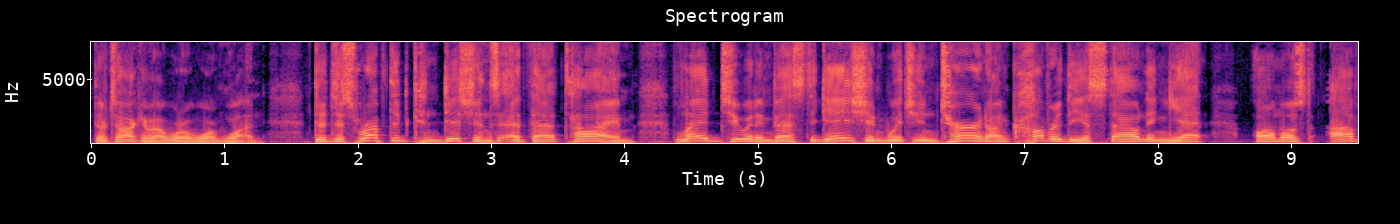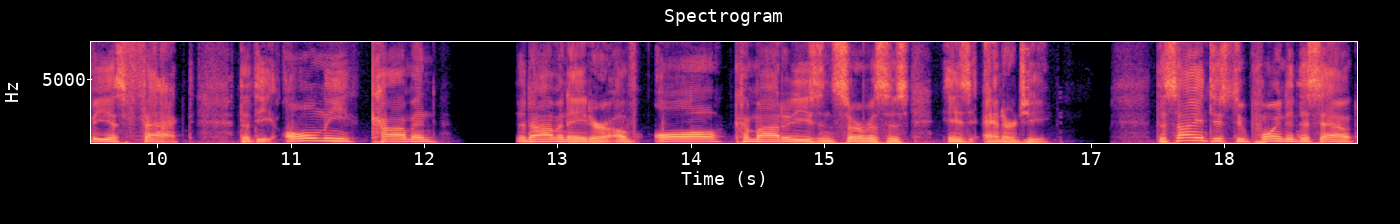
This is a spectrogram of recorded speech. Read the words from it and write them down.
They're talking about World War One. The disrupted conditions at that time led to an investigation, which in turn uncovered the astounding yet almost obvious fact that the only common denominator of all commodities and services is energy. The scientist who pointed this out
